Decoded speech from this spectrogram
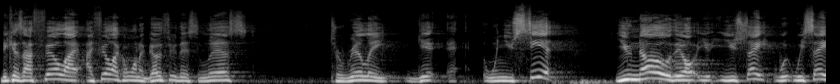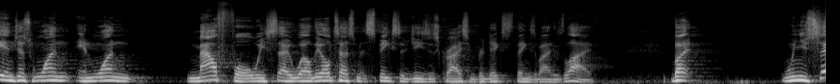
Because I feel like I feel like I want to go through this list to really get when you see it, you know the you, you say we say in just one in one mouthful we say well the Old Testament speaks of Jesus Christ and predicts things about his life. But when you say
